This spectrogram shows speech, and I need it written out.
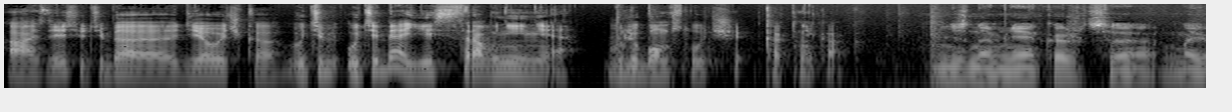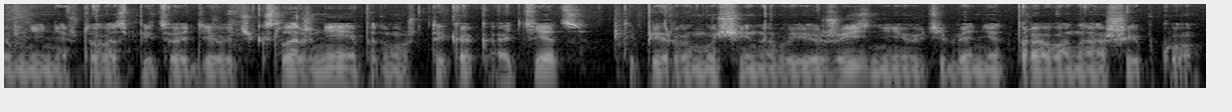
А здесь у тебя девочка. У тебя, у тебя есть сравнение в любом случае, как-никак. Не знаю, мне кажется, мое мнение, что воспитывать девочек сложнее, потому что ты как отец, ты первый мужчина в ее жизни, и у тебя нет права на ошибку,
